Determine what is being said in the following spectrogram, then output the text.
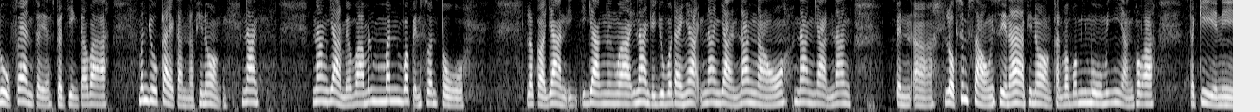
ลูกแฟนก็ก็จริงแต่ว่า มันอยู่ใกล้กันนะพี่น้องนางนางย่านแบบว่ามันมันว่าเป็นส่วนตัวแล้วก็ย่านอีกอีกอย่างหนึ่งว่าอีนางจะอยู่บ่ได้ยากนางย่านนางเหงานางย่านนางเป็นอ่าโรคซึมเศร้าจังซี่นะพี่น้องคันว่าบ่มีมู่มีอีหยังเพราะว่าตะกี้นี่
